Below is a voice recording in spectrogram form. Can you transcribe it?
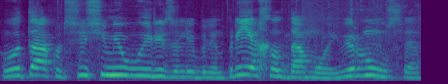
Вот так вот, всю семью вырезали, блин. Приехал домой, вернулся.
